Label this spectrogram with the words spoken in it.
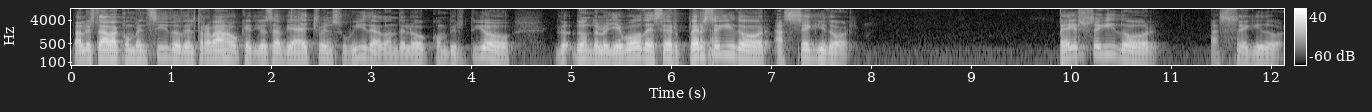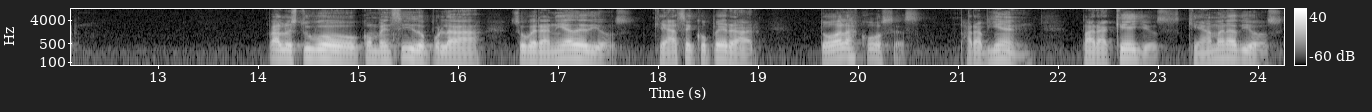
Pablo estaba convencido del trabajo que Dios había hecho en su vida, donde lo convirtió, donde lo llevó de ser perseguidor a seguidor. Perseguidor a seguidor. Pablo estuvo convencido por la soberanía de Dios que hace cooperar todas las cosas para bien para aquellos que aman a Dios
